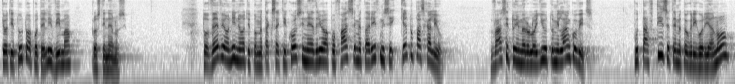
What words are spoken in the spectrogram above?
και ότι τούτο αποτελεί βήμα προς την Ένωση. Το βέβαιο είναι ότι το μεταξακικό συνέδριο αποφάσισε μεταρρύθμιση και του Πασχαλίου βάσει του ημερολογίου του Μιλάνκοβιτς που ταυτίζεται με το Γρηγοριανό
